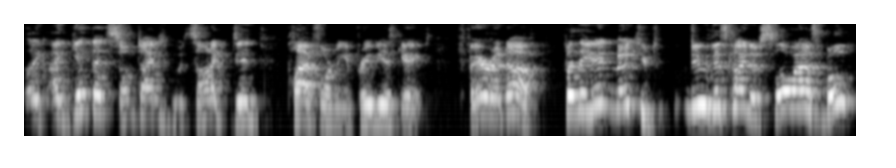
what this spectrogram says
Like, I get that sometimes Sonic did platforming in previous games. Fair enough. But they didn't make you do this kind of slow ass bull-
